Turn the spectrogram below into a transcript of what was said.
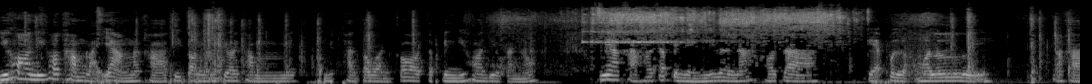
ยี่ห้อนี้เขาทำหลายอย่างนะคะ ที่ตอนนั้นพี่อ้อยทำเม็ดเม็ดทานตะวันก็จะเป็นยี่ห้อเดียวกันเนาะเนี่ยค่ะเขาจะเป็นอย่างนี้เลยนะเขาจะแกะเปลือกมาเลยนะคะ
